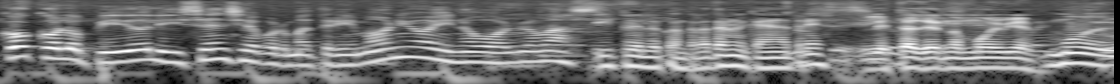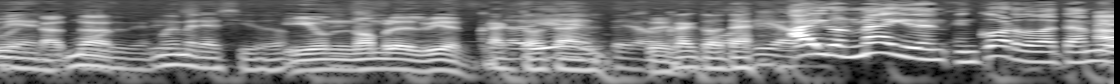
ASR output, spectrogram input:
Coco lo pidió licencia por matrimonio y no volvió más. Y pero lo contrataron en Canal 3. y le está yendo muy bien. Muy Estuvo en bien, Qatar. muy bien, muy merecido. Y un nombre del bien. Crack Está total. bien, pero Crack total. podría- Iron Maiden en Córdoba también.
